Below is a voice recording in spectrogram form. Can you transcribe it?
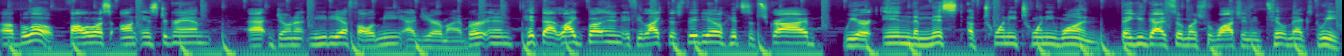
uh, below. Follow us on Instagram at Donut Media. Follow me at Jeremiah Burton. Hit that like button if you like this video. Hit subscribe. We are in the midst of 2021. Thank you guys so much for watching. Until next week.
